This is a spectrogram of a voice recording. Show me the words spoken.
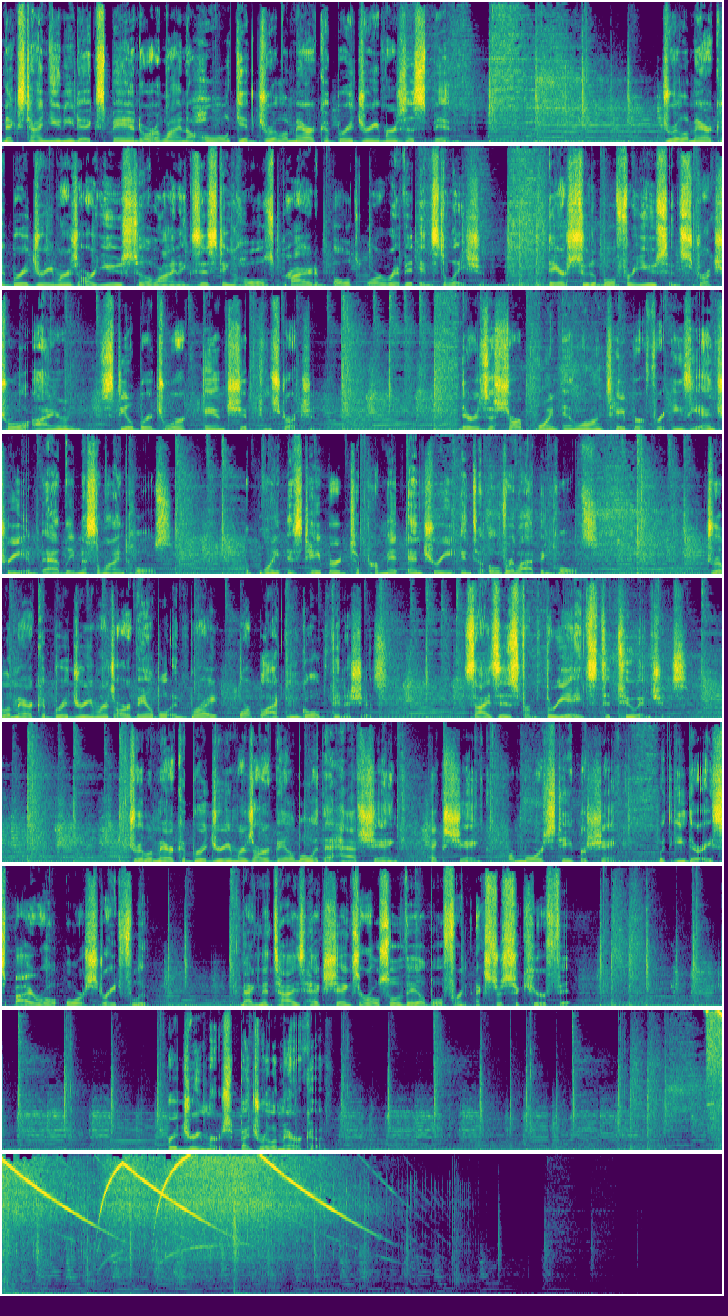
Next time you need to expand or align a hole, give Drill America Bridge Reamers a spin. Drill America Bridge Reamers are used to align existing holes prior to bolt or rivet installation. They are suitable for use in structural iron, steel bridge work, and ship construction. There is a sharp point and long taper for easy entry in badly misaligned holes. The point is tapered to permit entry into overlapping holes. Drill America bridge reamers are available in bright or black and gold finishes. Sizes from 3 8 to 2 inches. Drill America bridge reamers are available with a half shank, hex shank, or Morse taper shank, with either a spiral or straight flute. Magnetized hex shanks are also available for an extra secure fit. Bridge Reamers by Drill America.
